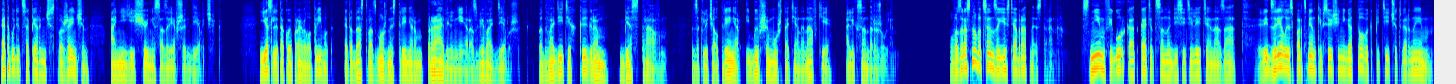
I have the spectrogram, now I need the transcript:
Это будет соперничество женщин, а не еще не созревших девочек. Если такое правило примут, это даст возможность тренерам правильнее развивать девушек, подводить их к играм без травм, заключал тренер и бывший муж Татьяны Навки Александр Жулин. У возрастного ценза есть обратная сторона. С ним фигурка откатится на десятилетия назад, ведь зрелые спортсменки все еще не готовы к пяти четверным.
